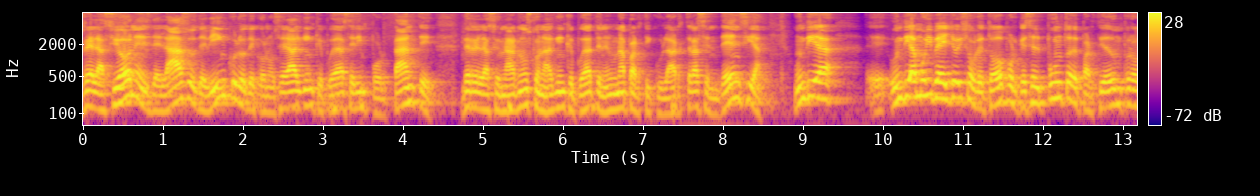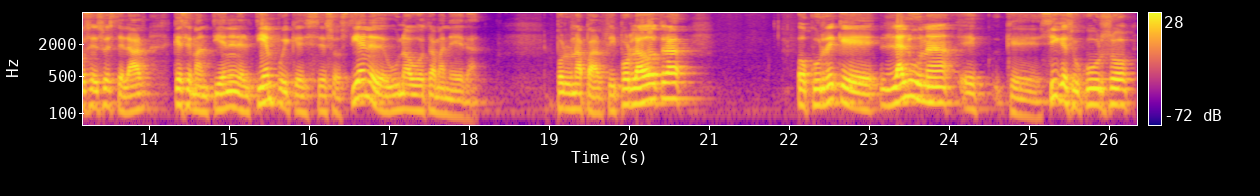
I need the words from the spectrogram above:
relaciones, de lazos, de vínculos, de conocer a alguien que pueda ser importante, de relacionarnos con alguien que pueda tener una particular trascendencia. Un día, eh, un día muy bello y sobre todo porque es el punto de partida de un proceso estelar que se mantiene en el tiempo y que se sostiene de una u otra manera, por una parte. Y por la otra, ocurre que la luna, eh, que sigue su curso,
